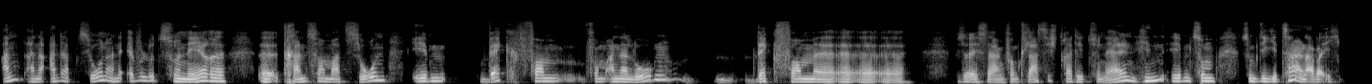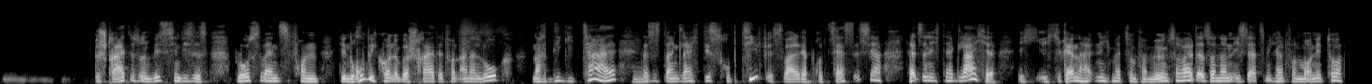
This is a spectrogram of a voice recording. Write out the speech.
eine Adaption, eine evolutionäre äh, Transformation eben weg vom, vom Analogen, weg vom, äh, äh, äh wie soll ich sagen, vom klassisch traditionellen hin eben zum, zum digitalen. Aber ich bestreite so ein bisschen dieses, bloß wenn es von den Rubikon überschreitet, von analog nach digital, mhm. dass es dann gleich disruptiv ist, weil der Prozess ist ja letztendlich der gleiche. Ich, ich renne halt nicht mehr zum Vermögensverwalter, sondern ich setze mich halt von Monitor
